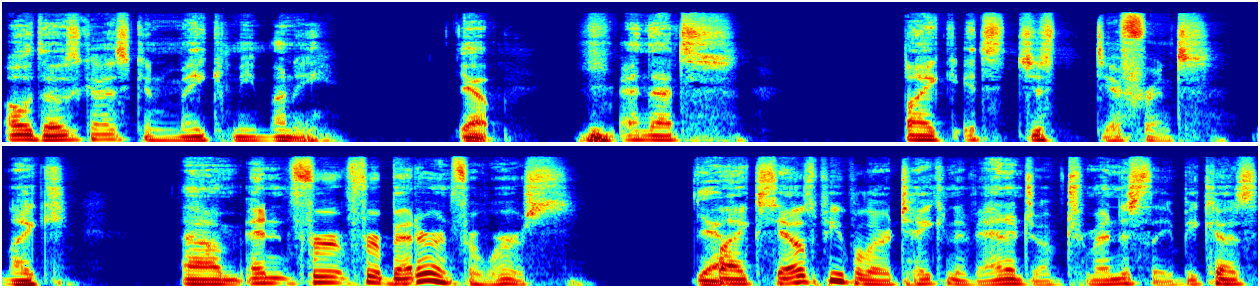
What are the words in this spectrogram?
oh, those guys can make me money. Yep. And that's like, it's just different. Like, um, and for, for better and for worse. Yeah. Like salespeople are taken advantage of tremendously because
